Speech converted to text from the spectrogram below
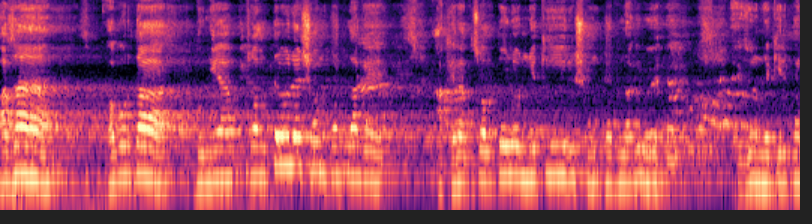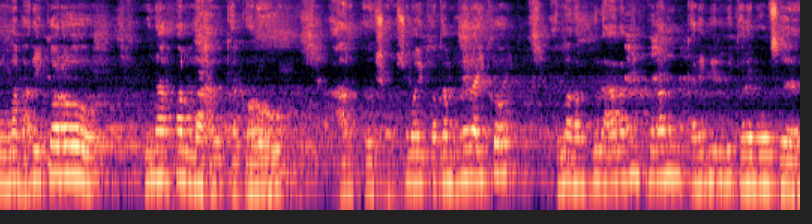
বাজান, খবরদার, দুনিয়া চলতে হলে সম্পদ লাগে, আখেরাত চলতে হলেও নেকির সম্পদ লাগবে। এই জন্য নেকির পাল্লা ভারী করো, গুনার পাল্লা হালকা করো। আর তো সবসময় কথা মনে রাখো আল্লাহ রাব্বুল আলমিন কোরআন কারিমের ভিতরে বলছেন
